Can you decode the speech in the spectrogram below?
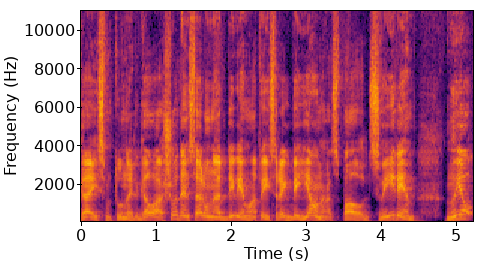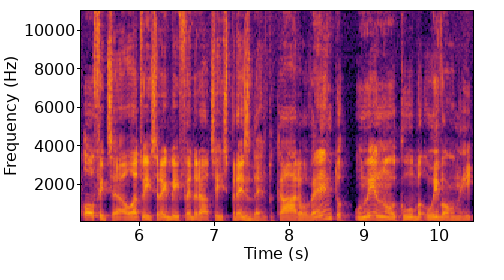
gaismu tuneļa galā šodien saruna ar diviem Latvijas regbija jaunās paudzes vīriem. Nu jau oficiāli Latvijas Regbija federācijas prezidentu Kāru Ventu un vienu no kluba Livonija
